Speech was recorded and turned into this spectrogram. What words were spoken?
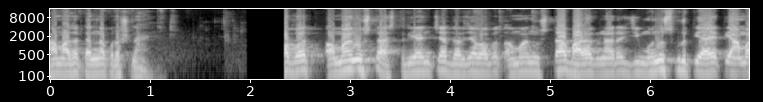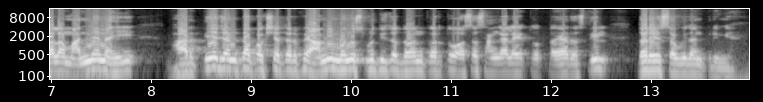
हा माझा त्यांना प्रश्न आहे. बाबत अमानुषता स्त्रियांच्या दर्जाबाबत अमानुषता बाळगणारी जी मनुस्मृती आहे ती आम्हाला मान्य नाही भारतीय जनता पक्षातर्फे आम्ही मनुस्मृतीचं दहन करतो असं सांगायला येतो तयार असतील तर हे संविधान प्रेमी आहे.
